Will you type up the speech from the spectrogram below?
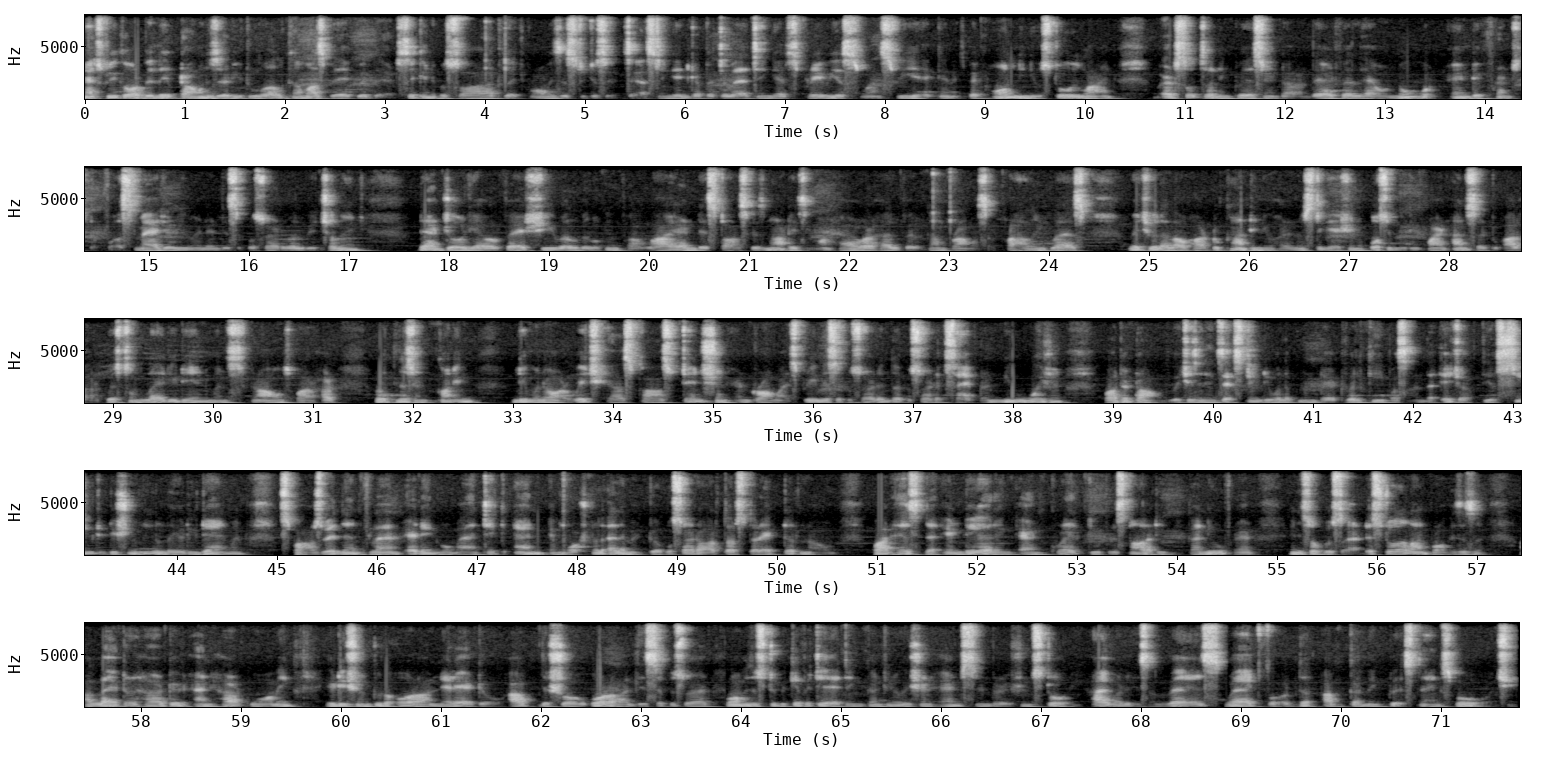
Next week, our beloved town is ready to welcome us back with their second episode, which promises to just exhausting and captivating its previous ones. We can expect only new storyline, but so thrilling twist and turn that will have no indifference. The first major event in this episode will be a challenge that Georgia will face. She will be looking for a lie, and this task is not easy. However, help will come from a surprising place which will allow her to continue her investigation and possibly find answer to all her questions. Lady Daneman's grounds for her ruthless and cunning demeanor, which has caused tension and drama as previous episode in the episode accept a new vision for the town, which is an existing development that will keep us on the edge of their seat. Additionally, Lady Danemon spars with flan, adding romantic and emotional element to episode Arthur's character now for his the endearing and quirky personality make a new friend in Super Sad. The storyline promises a lighter-hearted and heartwarming addition to the oral narrative of the show. oral this episode promises to be captivating continuation and celebration story. However, it's always wait for the upcoming twist. Thanks for watching.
